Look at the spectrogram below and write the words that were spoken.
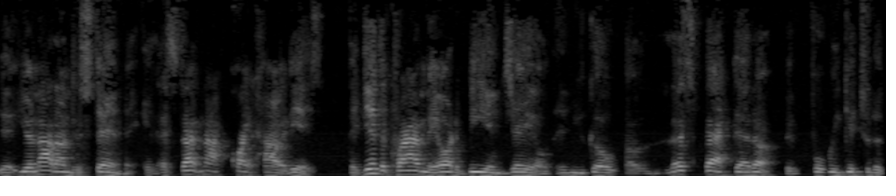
You're not understanding. It's not, not quite how it is. They did the crime, they ought to be in jail. And you go, let's back that up before we get to the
